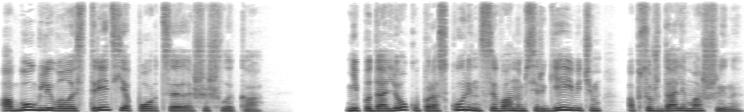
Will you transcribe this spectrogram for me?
обугливалась третья порция шашлыка. Неподалеку Проскурин с Иваном Сергеевичем обсуждали машины.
